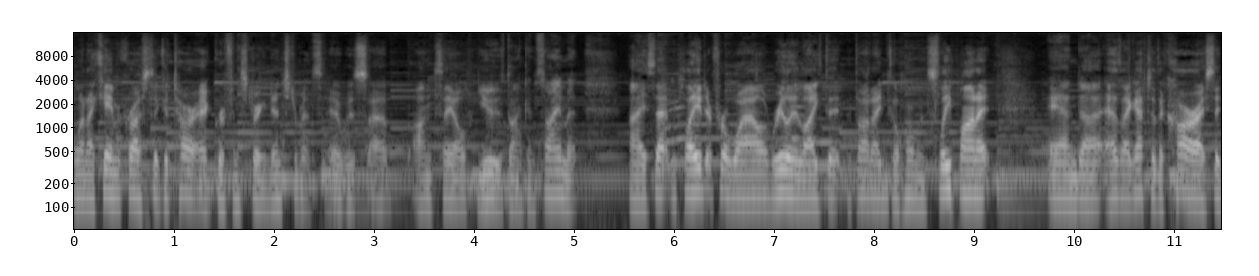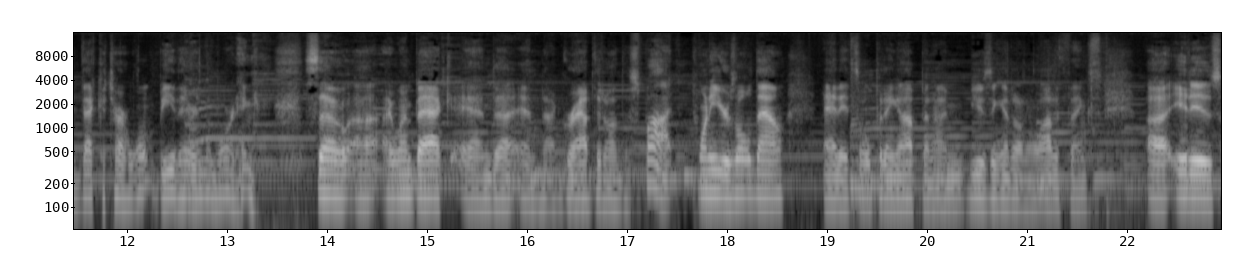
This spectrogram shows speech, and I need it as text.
when I came across the guitar at Gryphon Stringed Instruments. It was uh, on sale, used on consignment. I sat and played it for a while, really liked it, and thought I'd go home and sleep on it. And uh, as I got to the car, I said, That guitar won't be there in the morning. so uh, I went back and, uh, and uh, grabbed it on the spot. 20 years old now, and it's opening up, and I'm using it on a lot of things. Uh, it is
